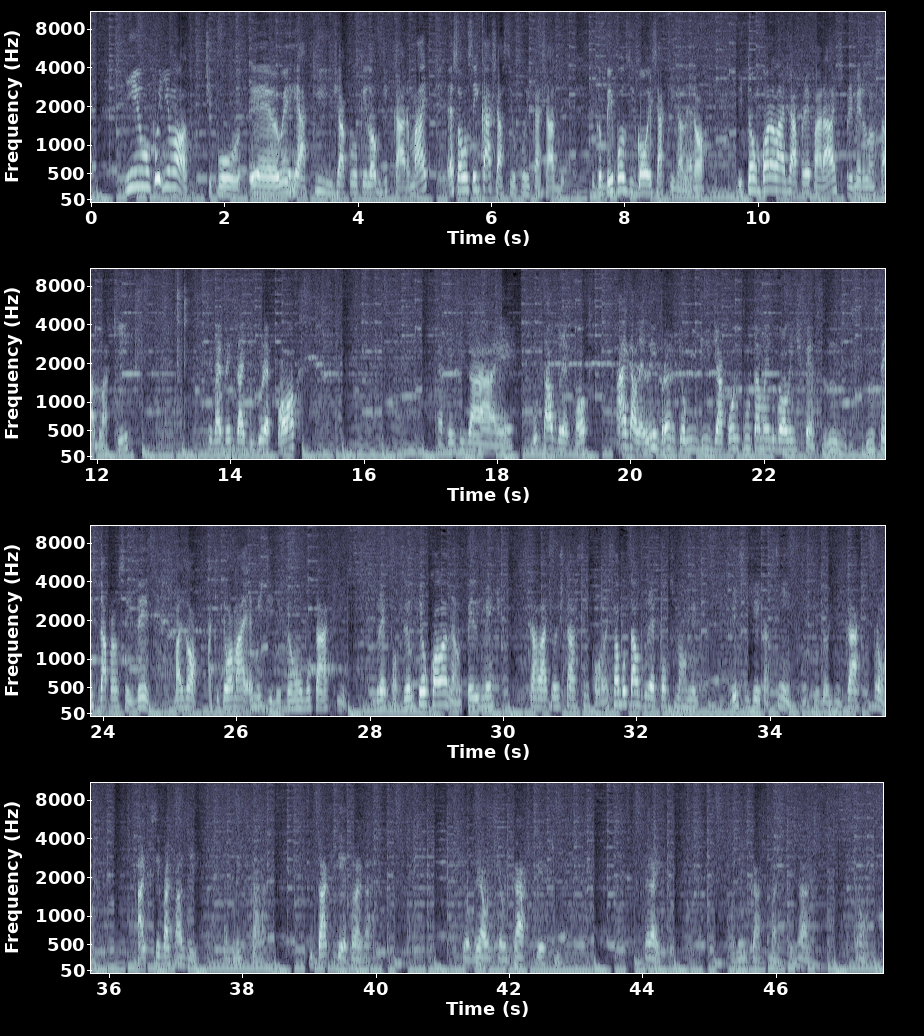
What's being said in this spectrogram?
E o punho de moto, tipo, é, eu errei aqui já coloquei logo de cara, mas é só você encaixar, se o punho encaixado fica bem bonzinho igual esse aqui, galera, ó. Então bora lá já preparar esse primeiro lançado aqui. Você vai precisar de Durepox. Vai precisar é, botar o Durepox. Ai galera, lembrando que eu medi de acordo com o tamanho do golem de festa. Não, não sei se dá pra vocês verem, mas ó, aqui tem uma medida, então eu vou botar aqui o Durepox. Eu não tenho cola não, infelizmente Escarlate hoje tá sem cola. É só botar o Durepox mais ou menos desse jeito assim, esses dois encaixes, pronto. Aí que você vai fazer o Blade Escarlate. Botar aqui dentro, olha galera. Deixa eu ver onde que é o encaixe, aqui. Espera aí. Fazer o encaixe mais pesado. Pronto.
